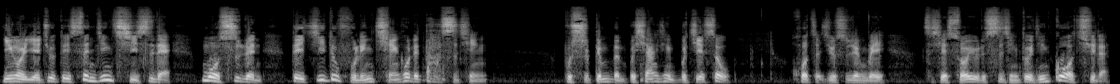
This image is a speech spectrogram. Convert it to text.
因而也就对圣经启示的末世论、对基督福临前后的大事情，不是根本不相信、不接受，或者就是认为这些所有的事情都已经过去了，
